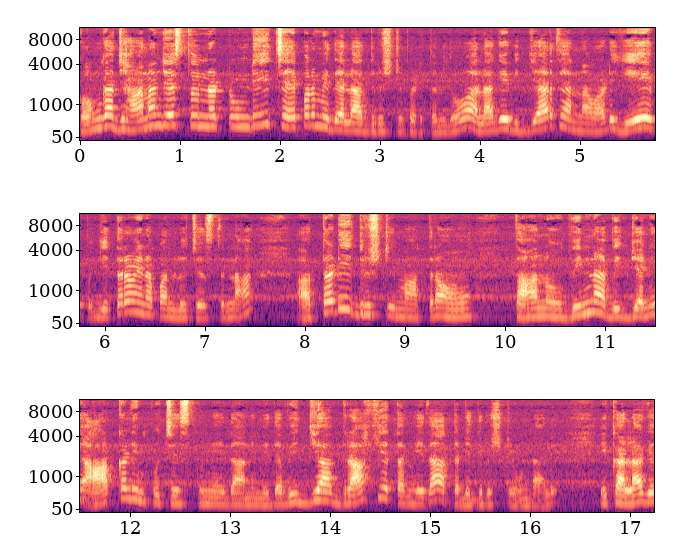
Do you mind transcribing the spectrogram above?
కొంగ ధ్యానం చేస్తున్నట్టుండి చేపల మీద ఎలా దృష్టి పెడుతుందో అలాగే విద్యార్థి అన్నవాడు ఏ ఇతరమైన పనులు చేస్తున్నా అతడి దృష్టి మాత్రం తాను విన్న విద్యని ఆకలింపు చేసుకునే దాని మీద విద్యా గ్రాహ్యత మీద అతడి దృష్టి ఉండాలి. ఇక అలాగే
